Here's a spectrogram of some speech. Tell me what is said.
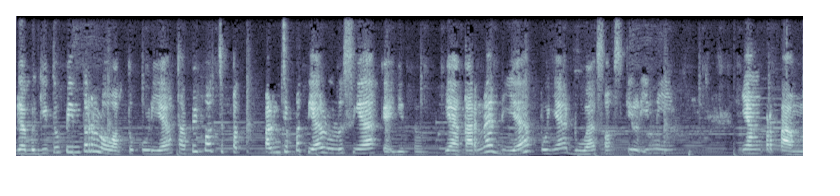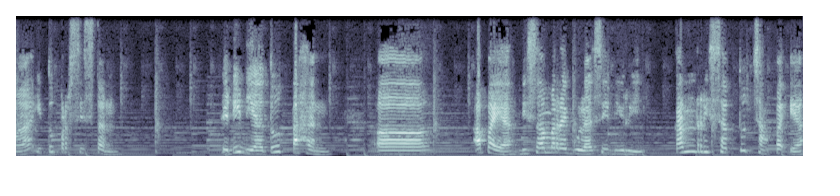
nggak begitu pinter loh waktu kuliah, tapi kok cepet paling cepet ya lulusnya kayak gitu. Ya karena dia punya dua soft skill ini. Yang pertama itu persisten. Jadi dia tuh tahan, uh, apa ya, bisa meregulasi diri. Kan riset tuh capek ya,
